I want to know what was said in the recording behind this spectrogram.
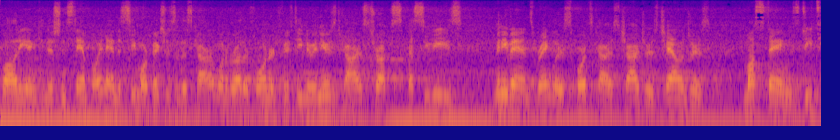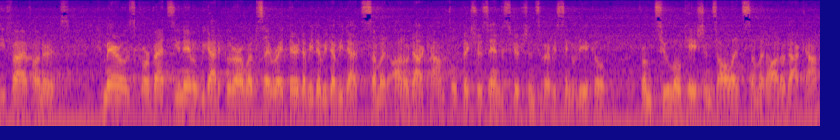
quality and condition standpoint. And to see more pictures of this car, one of our other 450 new and used cars, trucks, SUVs, minivans, Wranglers, sports cars, Chargers, Challengers, Mustangs, GT500s, Camaros, Corvettes, you name it, we got it. Go to our website right there, www.summitauto.com. Full pictures and descriptions of every single vehicle from two locations, all at summitauto.com.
